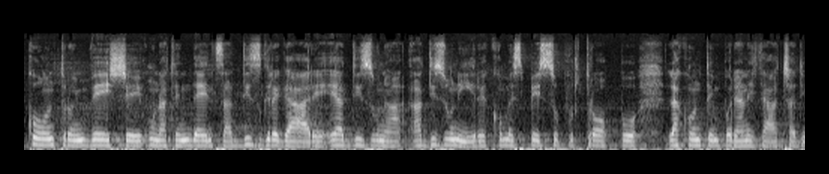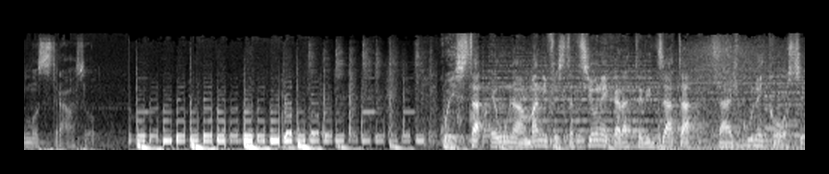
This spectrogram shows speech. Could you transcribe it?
contro invece una tendenza a disgregare e a, disuna, a disunire come spesso purtroppo la contemporaneità ci ha dimostrato. Questa è una manifestazione caratterizzata da alcune cose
